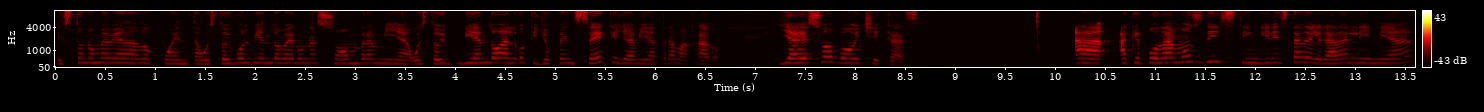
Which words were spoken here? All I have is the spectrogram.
esto no me había dado cuenta, o estoy volviendo a ver una sombra mía, o estoy viendo algo que yo pensé que ya había trabajado. Y a eso voy, chicas. A, a que podamos distinguir esta delgada línea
